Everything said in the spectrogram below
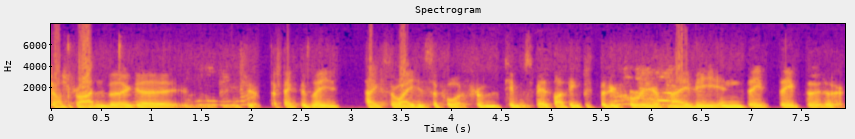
Josh Frydenberg uh, effectively takes away his support from Tim Smith, I think his political career may be in deep, deep doo-doo.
